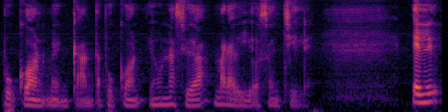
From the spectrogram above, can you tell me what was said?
Pucón, me encanta Pucón, es una ciudad maravillosa en Chile. El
